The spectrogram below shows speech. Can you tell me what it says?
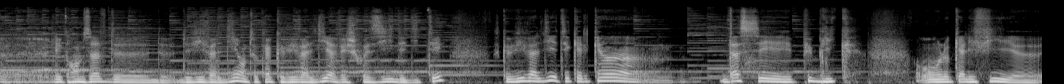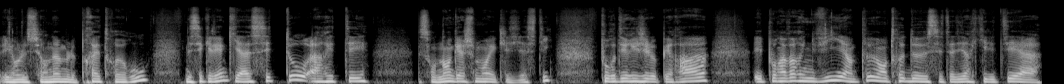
euh, les grandes œuvres de, de, Vivaldi, en tout cas que Vivaldi avait choisi d'éditer, parce que Vivaldi était quelqu'un d'assez public. On le qualifie et on le surnomme le prêtre roux, mais c'est quelqu'un qui a assez tôt arrêté son engagement ecclésiastique pour diriger l'opéra et pour avoir une vie un peu entre deux. C'est-à-dire qu'il était à,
